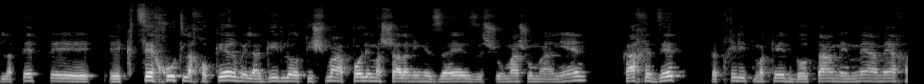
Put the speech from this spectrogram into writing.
לתת אה, אה, קצה חוט לחוקר ולהגיד לו, תשמע, פה למשל אני מזהה איזשהו משהו מעניין, קח את זה, תתחיל להתמקד באותם 100-150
